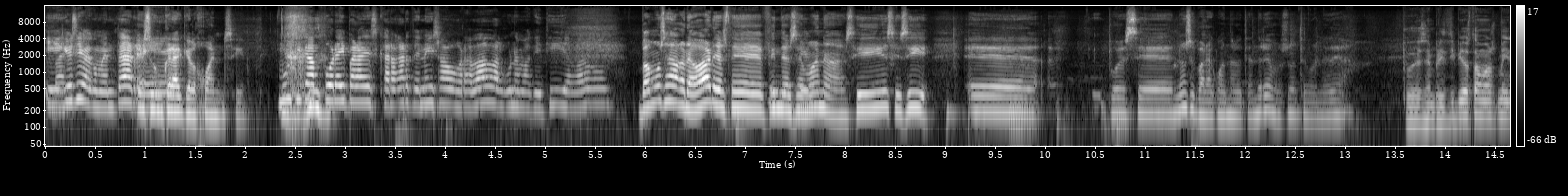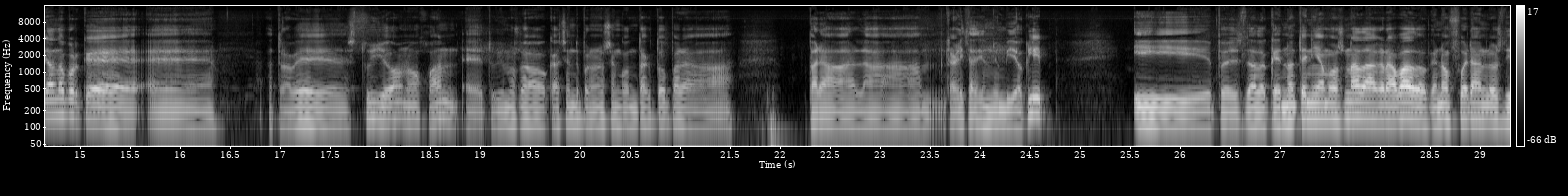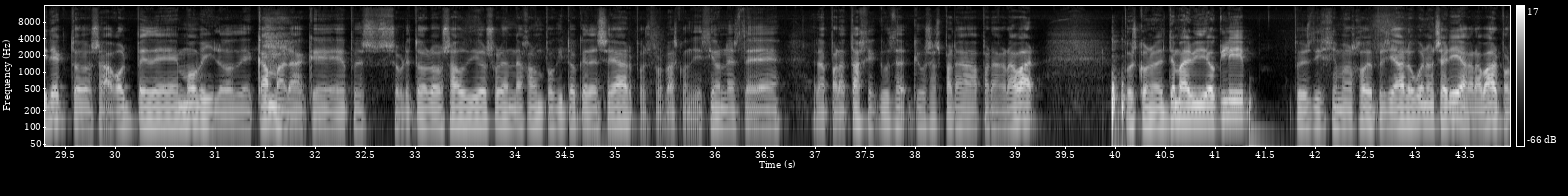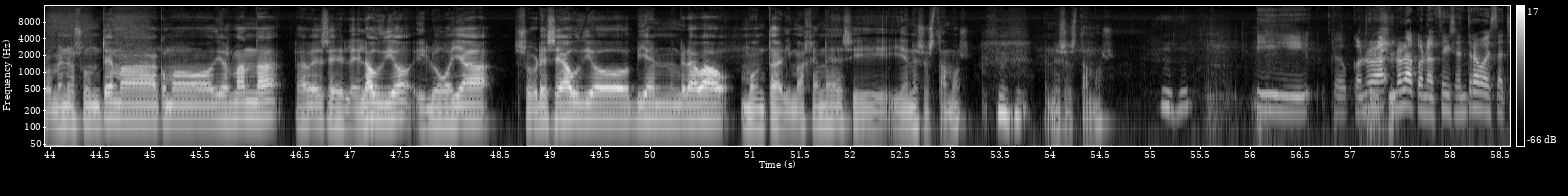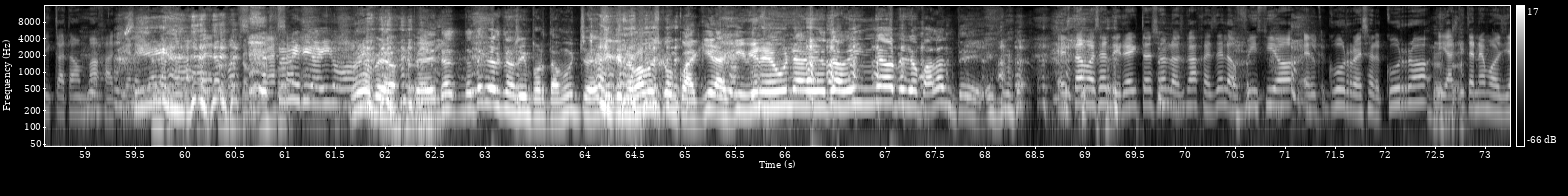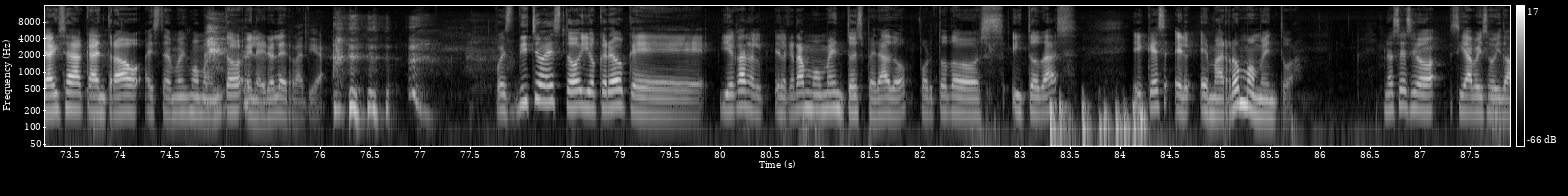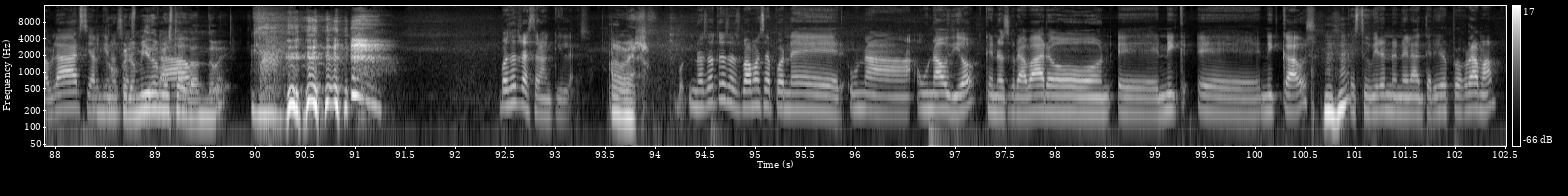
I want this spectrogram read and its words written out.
¿Y qué os iba a comentar? Es un Eh, crack el Juan, sí. ¿Música por ahí para descargar? ¿Tenéis algo grabado? ¿Alguna maquetilla o algo? Vamos a grabar este fin de semana, sí, sí, sí. Eh, pues eh, no sé para cuándo lo tendremos, no tengo ni idea. Pues en principio estamos mirando porque eh, a través tuyo, ¿no, Juan? Eh, tuvimos la ocasión de ponernos en contacto para, para la realización de un videoclip. Y pues dado que no teníamos nada grabado que no fueran los directos a golpe de móvil o de cámara, que pues sobre todo los audios suelen dejar un poquito que desear, pues por las condiciones de, del aparataje que, usa- que usas para, para grabar, pues con el tema del videoclip, pues dijimos, joder, pues ya lo bueno sería grabar por lo menos un tema como Dios manda, ¿sabes? El, el audio y luego ya sobre ese audio bien grabado montar imágenes y, y en eso estamos. En eso estamos. Y no, la, sí. no la conocéis, ha entrado esta chica tan baja aquí como... Bueno, pero, pero no, no te creas que nos importa mucho, ¿eh? que, que nos vamos con cualquiera aquí. Viene una, viene otra, venga, pero para adelante. Estamos en directo, son los gajes del oficio, el curro es el curro y aquí tenemos Yaisa que ha entrado a este mismo momento en la Irola Erratia. Pues dicho esto, yo creo que llega el, el gran momento esperado por todos y todas y que es el emarrón momento. No sé si, si habéis oído hablar, si alguien No, os ha pero miedo me está dando, ¿eh? Vosotras tranquilas. A ver. Nosotros os vamos a poner una, un audio que nos grabaron eh, Nick, eh, Nick Caos, que estuvieron en el anterior programa,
